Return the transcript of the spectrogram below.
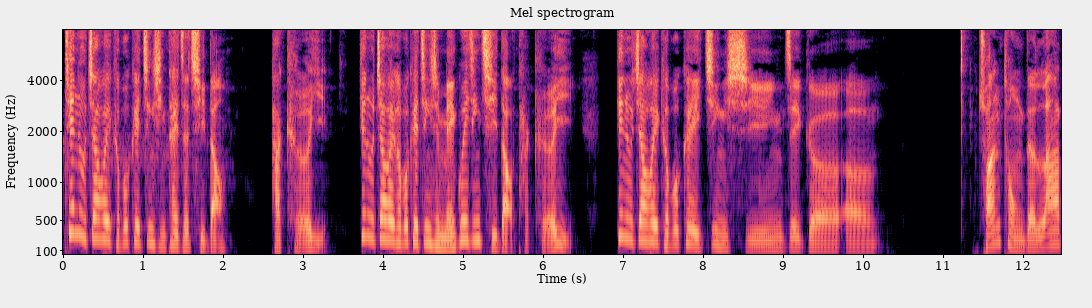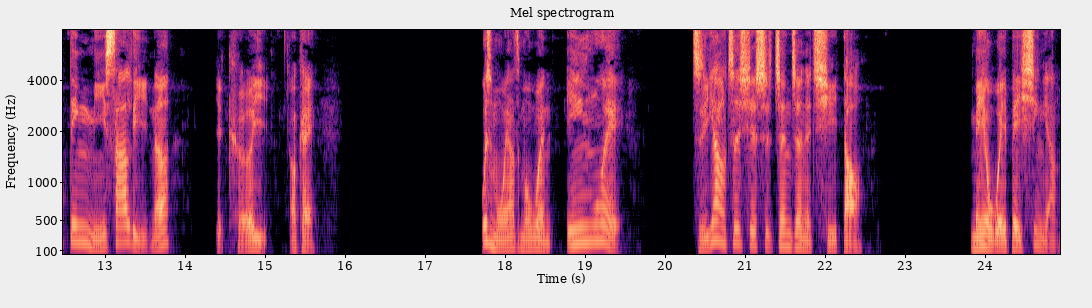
天主教会可不可以进行泰泽祈祷？它可以。天主教会可不可以进行玫瑰经祈祷？它可以。天主教会可不可以进行这个呃传统的拉丁弥撒礼呢？也可以。OK，为什么我要这么问？因为只要这些是真正的祈祷，没有违背信仰，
